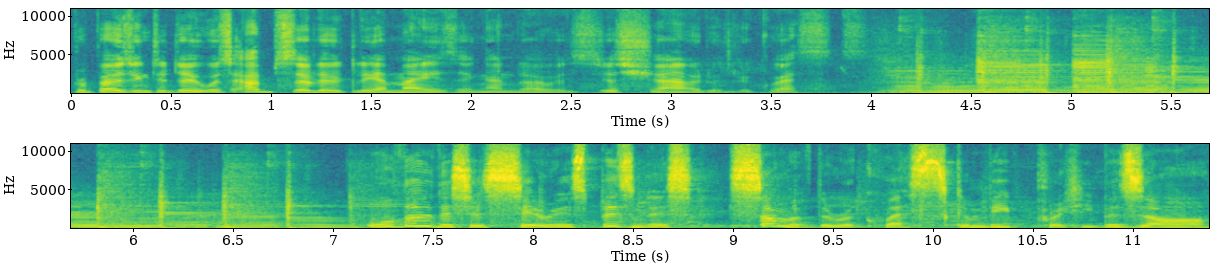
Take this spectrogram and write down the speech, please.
proposing to do was absolutely amazing, and I was just showered with requests. Although this is serious business, some of the requests can be pretty bizarre.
